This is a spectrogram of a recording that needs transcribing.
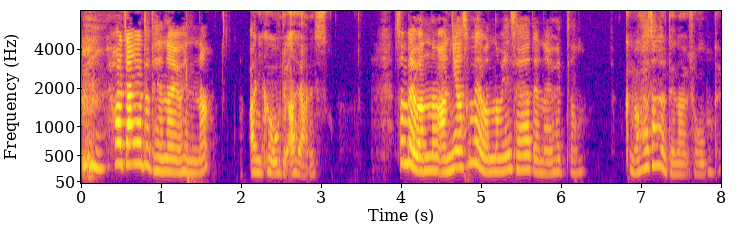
화장해도 되나요? 했나? 아니, 그거 우리 아직 안 했어. 선배 만나면 아니야 선배 만나면 인사해야 되나요? 했잖아. 그니까 화장해도 되나요, 저거부터?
